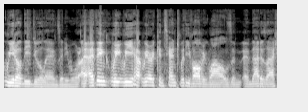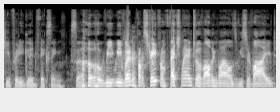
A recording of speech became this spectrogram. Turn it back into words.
we don't need dual lands anymore. I, I think we we ha- we are content with evolving wilds, and, and that is actually pretty good fixing. So we, we went from straight from fetch land to evolving wilds. We survived.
